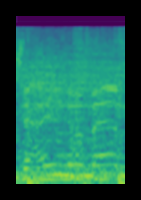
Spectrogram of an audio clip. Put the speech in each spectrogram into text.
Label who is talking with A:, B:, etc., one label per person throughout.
A: 在のまま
